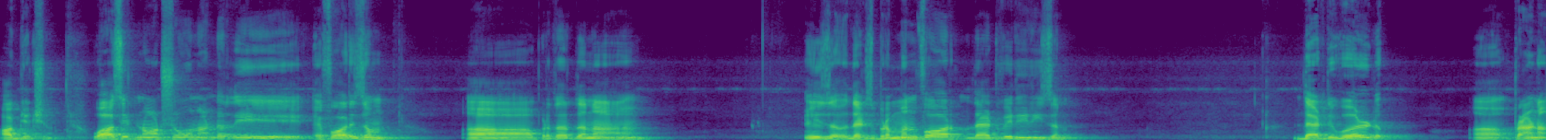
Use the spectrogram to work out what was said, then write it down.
Objection. Was it not shown under the aphorism uh, Pratardana is uh, that is Brahman for that very reason that the word uh, prana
